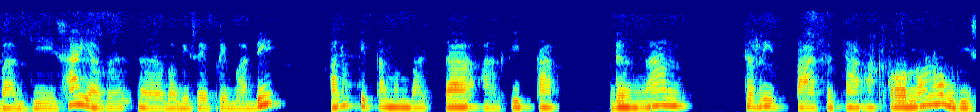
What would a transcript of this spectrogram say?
bagi saya eh, bagi saya pribadi kalau kita membaca Alkitab dengan cerita secara kronologis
